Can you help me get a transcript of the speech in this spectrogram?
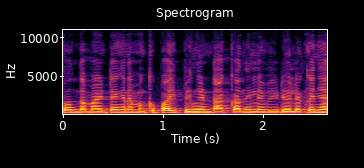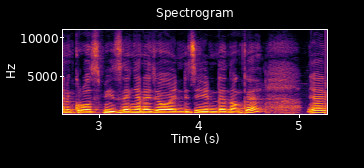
സ്വന്തമായിട്ട് എങ്ങനെ നമുക്ക് പൈപ്പിംഗ് ഉണ്ടാക്കാമെന്നുള്ള വീഡിയോയിലൊക്കെ ഞാൻ ക്രോസ് പീസ് എങ്ങനെ ജോയിന്റ് ചെയ്യേണ്ടതെന്നൊക്കെ ഞാൻ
